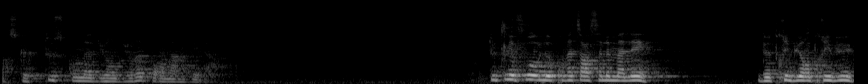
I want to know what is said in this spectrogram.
Parce que tout ce qu'on a dû endurer pour en arriver là. Toutes les fois où le prophète allait de tribu en tribu,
